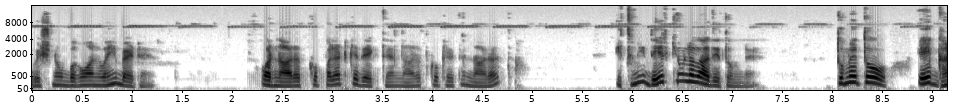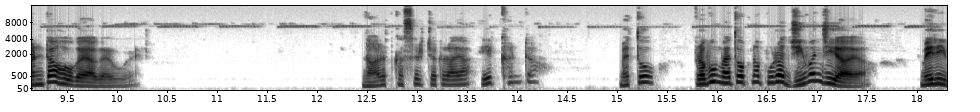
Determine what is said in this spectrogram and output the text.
विष्णु भगवान वहीं बैठे हैं। और नारद को पलट के देखते हैं। नारद को कहते हैं, नारद, इतनी देर क्यों लगा दी तुमने? तुम्हें तो एक घंटा हो गया गए हुए नारद का सिर चकराया, एक घंटा? मैं तो प्रभु, मैं तो अपना पूरा जीवन जी आया। मेरी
